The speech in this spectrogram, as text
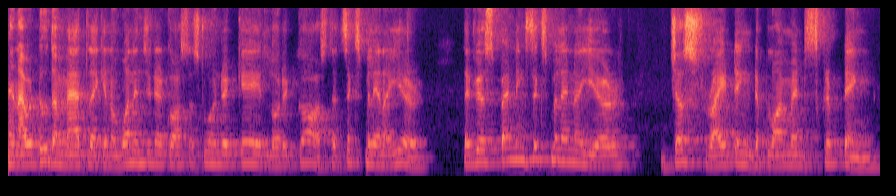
And I would do the math like, you know, one engineer cost us 200K loaded cost, that's 6 million a year that we are spending 6 million a year just writing deployment scripting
